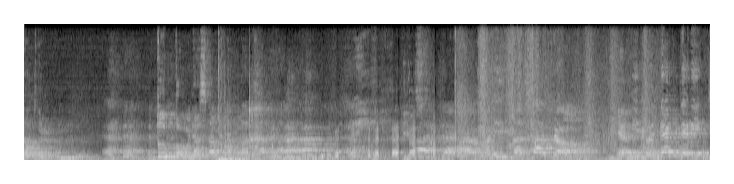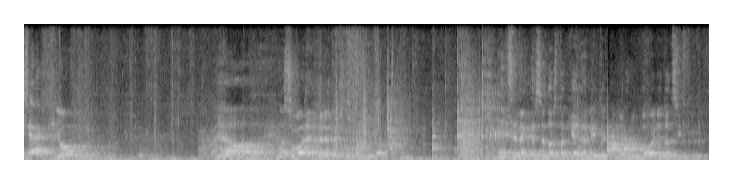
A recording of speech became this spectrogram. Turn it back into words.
Akar? Tudtam, hogy ezt kell. Hát, akkor itt más hátra. Igen? Itt, hogy megterítsek. Jó? Ja, na szóval rettenetes volt a utat. Egyszer megteszed azt a kedvemét, hogy nem a hagyod a cipőt.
